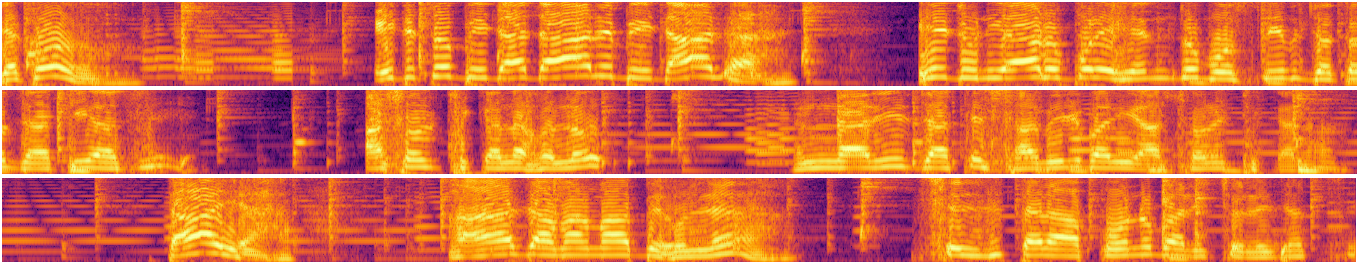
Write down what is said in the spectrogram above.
দেখো, এটা তো বিদাদার বিধান। এই দুনিয়ার উপরে হিন্দু, মুসলিম যত জাতি আছে, আসল ঠিকানা হলো নারী জাতির স্বামীর বাড়ি আসল ঠিকানা। তাই আজ আমার মা বেহুল্লা সে তারা আপন বাড়ি চলে যাচ্ছে।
